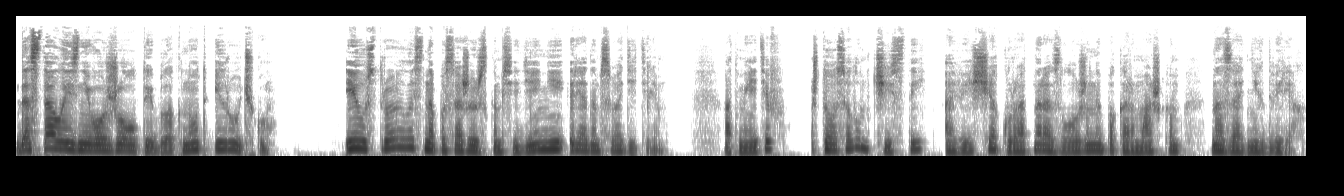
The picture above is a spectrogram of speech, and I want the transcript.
достала из него желтый блокнот и ручку и устроилась на пассажирском сиденье рядом с водителем, отметив, что салон чистый, а вещи аккуратно разложены по кармашкам на задних дверях.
